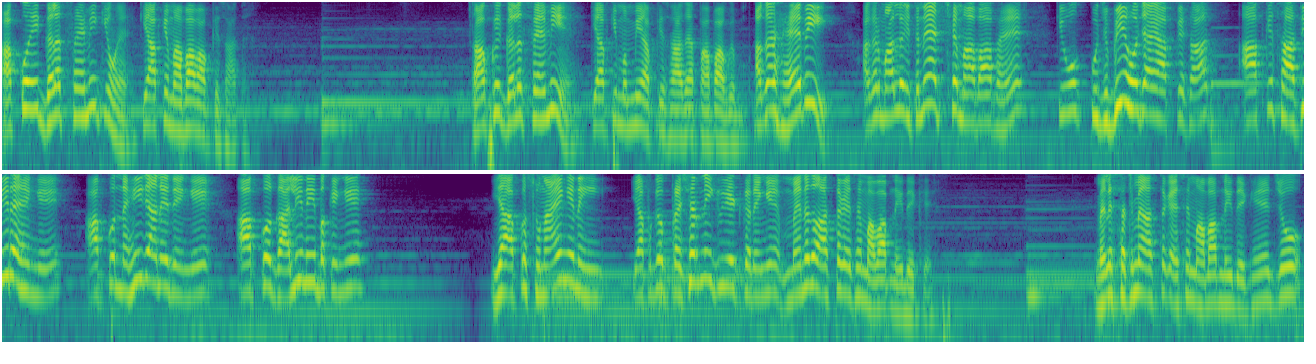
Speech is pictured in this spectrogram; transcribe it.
आपको एक गलत फहमी क्यों है कि आपके माँ बाप आपके साथ हैं? आपको एक गलत फहमी है कि आपकी मम्मी आपके साथ है, पापा आपके अगर है भी, अगर मान लो इतने अच्छे माँ बाप हैं कि वो कुछ भी हो जाए आपके साथ आपके साथ ही रहेंगे, आपको नहीं जाने देंगे, आपको गाली नहीं बकेंगे, या आपको सुनाएँगे नहीं, या आपके प्रेशर नहीं क्रिएट करेंगे। मैंने तो आज तक ऐसे माँ बाप नहीं देखे। मैंने सच में आज तक ऐसे माँ बाप नहीं देखे हैं जो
